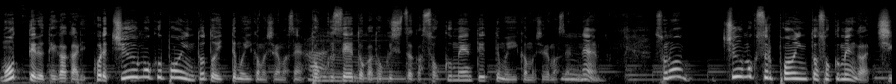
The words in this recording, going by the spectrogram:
持ってる手がかり。これ注目ポイントと言ってもいいかもしれません、はい、特性とか特質とか側面って言ってもいいかもしれませんね、うん、その注目するポイント側面が違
